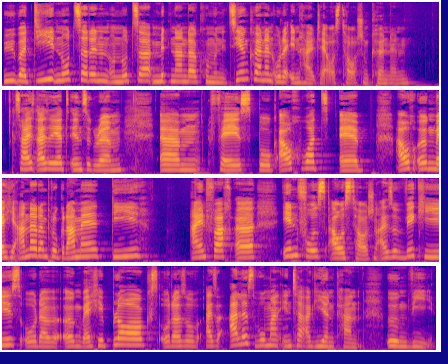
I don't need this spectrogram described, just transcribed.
über die Nutzerinnen und Nutzer miteinander kommunizieren können oder Inhalte austauschen können. Das heißt also jetzt Instagram, ähm, Facebook, auch WhatsApp, auch irgendwelche anderen Programme, die einfach äh, Infos austauschen, also Wikis oder irgendwelche Blogs oder so, also alles, wo man interagieren kann, irgendwie.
